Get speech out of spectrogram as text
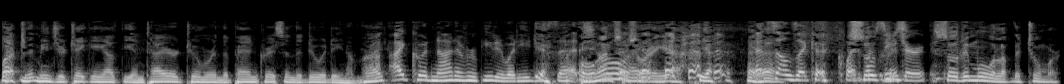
But that means you're taking out the entire tumor in the pancreas and the duodenum, right? I could not have repeated what he just yeah. said. Oh, I'm so sorry. Yeah, yeah. that sounds like a quite so, procedure. So removal of the tumor.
